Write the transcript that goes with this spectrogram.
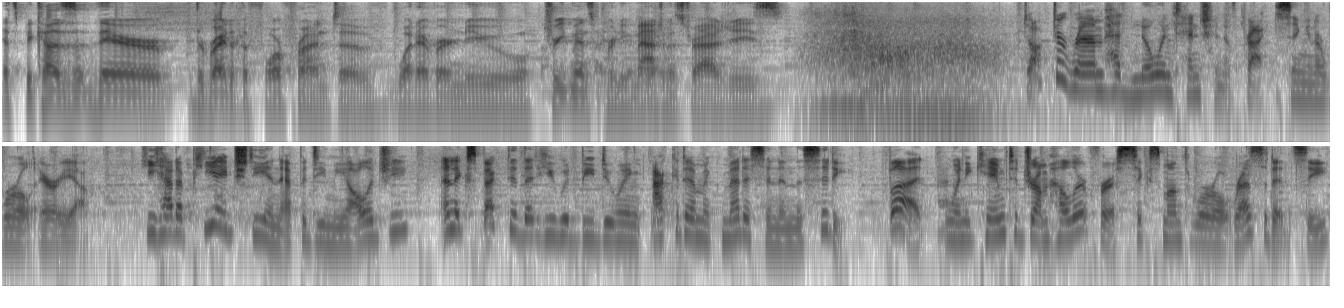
it's because they're, they're right at the forefront of whatever new treatments or new management strategies. Dr. Ram had no intention of practicing in a rural area. He had a PhD in epidemiology and expected that he would be doing academic medicine in the city. But when he came to Drumheller for a six month rural residency,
